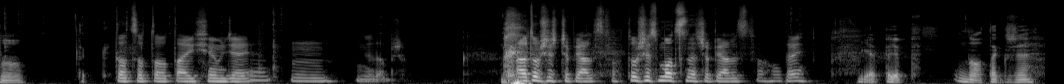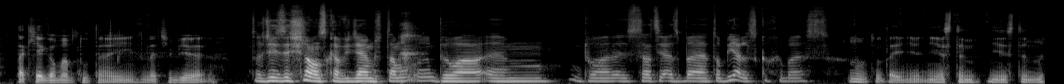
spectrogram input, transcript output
No, tak. to, co tutaj się dzieje. Mm, niedobrze. Ale to już jest czepialstwo. To już jest mocne czepialstwo, okej? Jep, jep. No, także takiego mam tutaj dla ciebie. To gdzieś ze Śląska widziałem, że tam była, em, była rejestracja SBE, to Bielsko chyba jest. No tutaj nie, nie, jestem, nie jestem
